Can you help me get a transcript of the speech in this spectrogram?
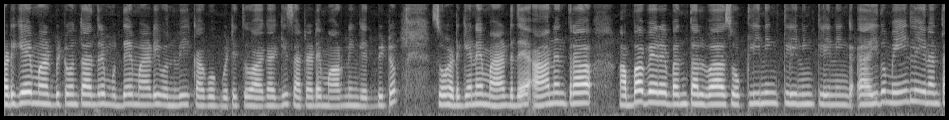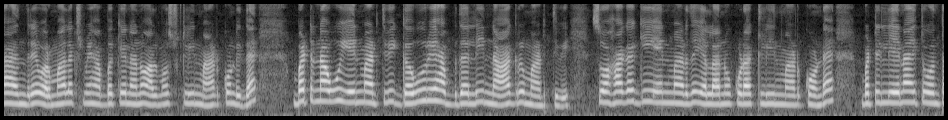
ಅಡುಗೆ ಮಾಡಿಬಿಟ್ಟು ಅಂತ ಅಂದರೆ ಮುದ್ದೆ ಮಾಡಿ ಒಂದು ವೀಕ್ ಆಗೋಗ್ಬಿಟ್ಟಿತ್ತು. ಹಾಗಾಗಿ ಸ್ಯಾಟರ್ಡೆ ಮಾರ್ನಿಂಗ್ ಎದ್ಬಿಟ್ಟು ಸೊ ಅಡುಗೆನೇ ಮಾಡಿದೆ. ಆನಂತರ ಹಬ್ಬ ಬೇರೆ ಬಂತಲ್ವಾ? ಸೊ ಕ್ಲೀನಿಂಗ್ ಕ್ಲೀನಿಂಗ್ ಕ್ಲೀನಿಂಗ್ ಇದು ಮೇಯ್ನ್ಲಿ ಏನಂತ ಅಂದರೆ ವರಮಹಾಲಕ್ಷ್ಮಿ ಹಬ್ಬಕ್ಕೆ ನಾನು ಆಲ್ಮೋಸ್ಟ್ ಕ್ಲೀನ್ ಮಾಡ್ಕೊಂಡಿದ್ದೆ. ಬಟ್ ನಾವು ಏನು ಮಾಡ್ತೀವಿ? ಗೌರಿ ಹಬ್ಬದಲ್ಲಿ ನಾಗರು ಮಾಡ್ತೀವಿ. ಸೊ ಹಾಗಾಗಿ ಏನು ಮಾಡಿದೆ? ಎಲ್ಲನೂ ಕೂಡ ಕ್ಲೀನ್ ಮಾಡಿಕೊಂಡೆ. ಬಟ್ ಇಲ್ಲಿ ಏನಾಯಿತು ಅಂತ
